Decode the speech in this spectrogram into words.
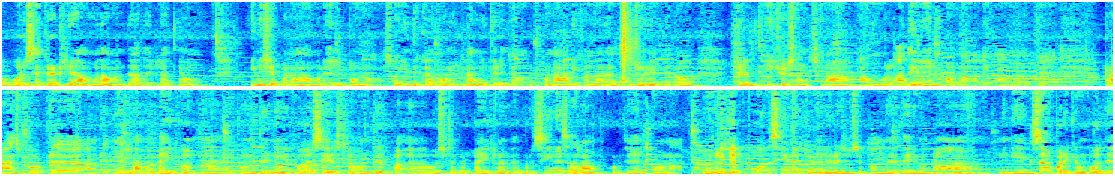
ஒவ்வொரு செக்ரட்டரியாக அவங்க தான் வந்து அது எல்லாத்தையும் இனிஷியேட் பண்ணுவாங்க அவங்களை ஹெல்ப் பண்ணுவாங்க ஸோ இதுக்காக அவங்க எல்லாமே தெரிஞ்சவங்க. இப்போ நாளைக்கு வந்து அந்த ஜூனியர் ஏதோ ஹெல்த் இஷ்யூஸ் வந்துச்சுன்னா அவங்க அதையும் ஹெல்ப் பண்ணுவாங்க லைக் அவங்களுக்கு டிரான்ஸ்போர்ட்டு அண்ட் இது எல்லாமே பைக்கும் இப்போ வந்து நீங்கள் ஃபர்ஸ்ட் இயர்ஸில் வந்து ப- ஒரு சில பேர் பைக்கில் இருக்கிறது பட் சீனியர்ஸ் அதெல்லாம் கொடுத்து ஹெல்ப் பண்ணுவாங்க உங்களுக்கு எப்போ வந்து சீனியர் ஜூனியர் ரிலேஷன்ஷிப் வந்து தெரியும்னா நீங்கள் எக்ஸாம் படிக்கும்போது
